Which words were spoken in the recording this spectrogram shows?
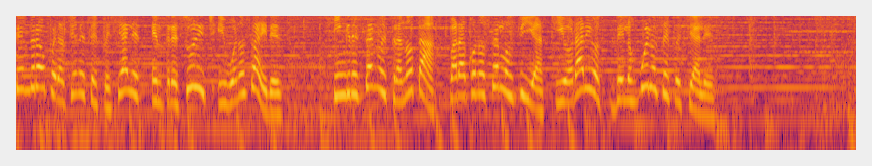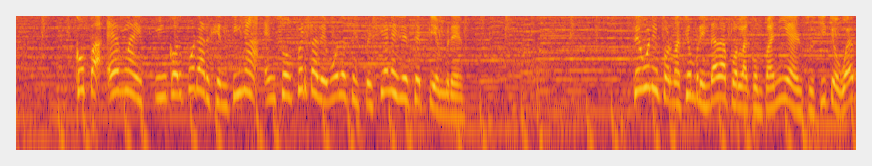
tendrá operaciones especiales entre Zurich y Buenos Aires. Ingresa nuestra nota para conocer los días y horarios de los vuelos especiales. Copa Airlines incorpora a Argentina en su oferta de vuelos especiales de septiembre. Según información brindada por la compañía en su sitio web,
